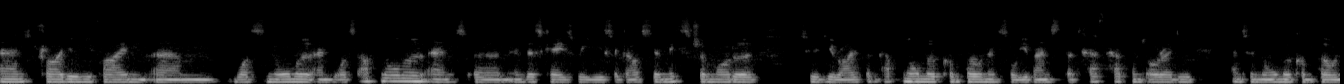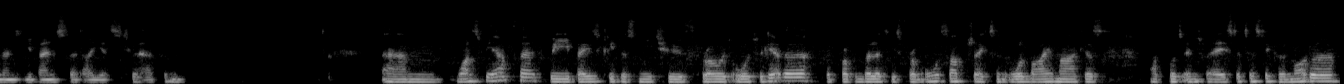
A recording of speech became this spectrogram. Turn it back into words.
and try to define um, what's normal and what's abnormal. And um, in this case, we use a Gaussian mixture model to derive an abnormal component, so events that have happened already, and a normal component, events that are yet to happen. Um, once we have that, we basically just need to throw it all together. The probabilities from all subjects and all biomarkers are put into a statistical model.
